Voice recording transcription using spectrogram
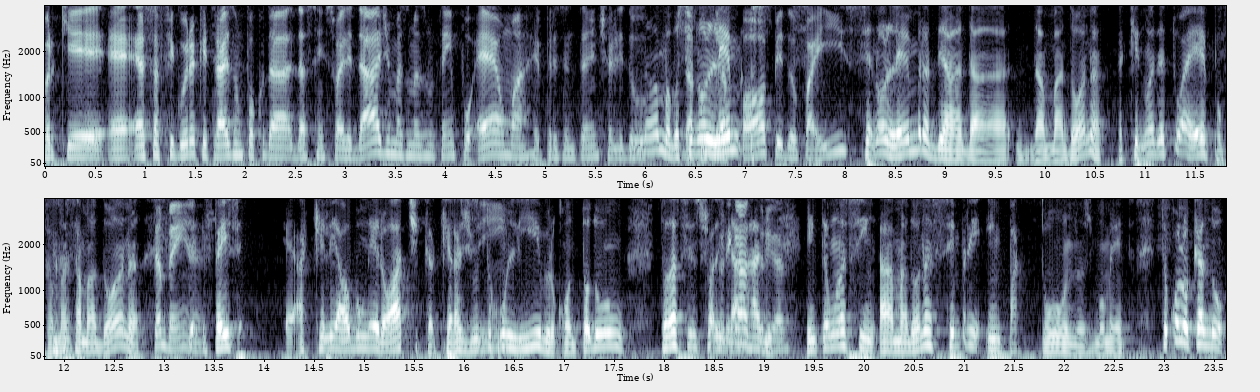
porque é essa figura que traz um pouco da, da, sensualidade, mas ao mesmo tempo é uma representante ali do não, mas você não lembra, pop do país. Você não lembra da, da, da Madonna? É que não é da tua época, mas a Madonna também né? fez aquele álbum erótica que era junto Sim. com o livro, com todo um, toda a sensualidade. Obrigado, obrigado. Então assim, a Madonna sempre impactou nos momentos. Estou colocando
